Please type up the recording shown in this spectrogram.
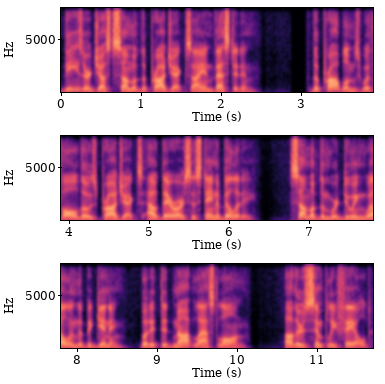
These are just some of the projects I invested in. The problems with all those projects out there are sustainability. Some of them were doing well in the beginning, but it did not last long. Others simply failed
